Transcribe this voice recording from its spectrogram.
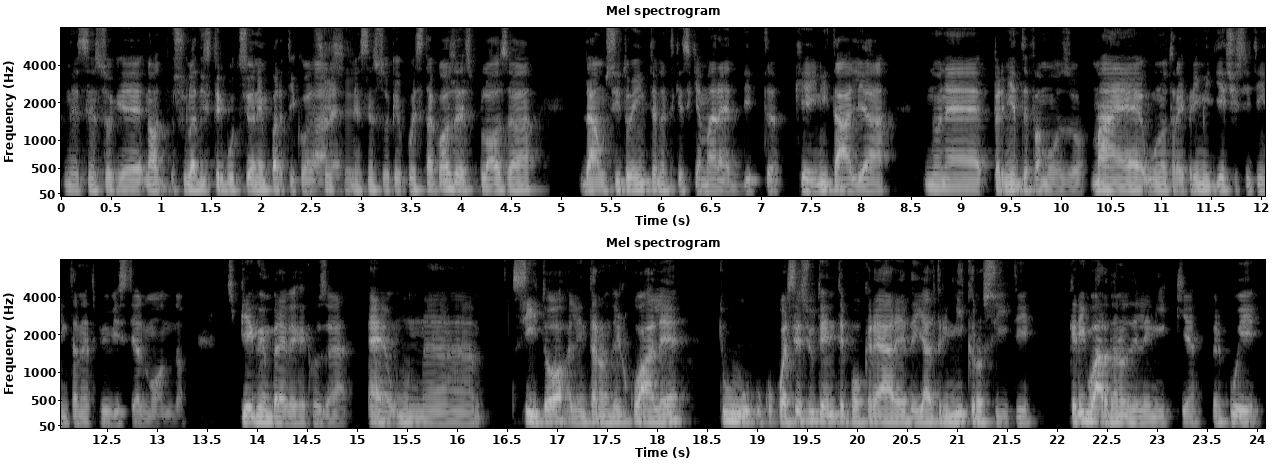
nel senso che, no, sulla distribuzione in particolare, sì, sì. nel senso che questa cosa è esplosa da un sito internet che si chiama Reddit, che in Italia non è per niente famoso, ma è uno tra i primi dieci siti internet più visti al mondo. Spiego in breve che cos'è. È un uh, sito all'interno del quale tu, qualsiasi utente, può creare degli altri micrositi che riguardano delle nicchie, per cui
